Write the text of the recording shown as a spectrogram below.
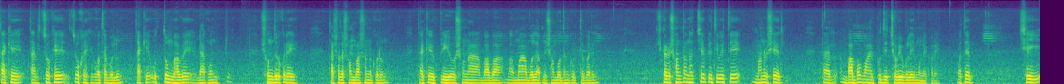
তাকে তার চোখে, চোখ রেখে কথা বলুন। তাকে উত্তমভাবে ডাকুন। সুন্দর করে তার সাথে সম্ভাষণ করুন। তাকে প্রিয় সোনা, বাবা বা মা বলে আপনি সম্বোধন করতে পারেন। কারণ সন্তান হচ্ছে পৃথিবীতে মানুষের তার বাবা মায়ের প্রতিচ্ছবি বলেই মনে করে। অতএব সেই,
